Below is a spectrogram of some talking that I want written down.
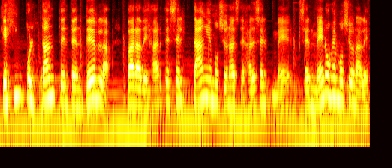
que es importante entenderla para dejar de ser tan emocionales, dejar de ser, ser menos emocionales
